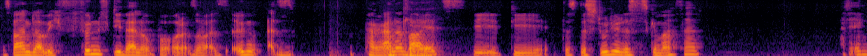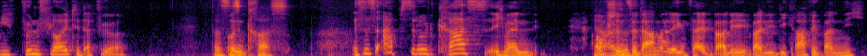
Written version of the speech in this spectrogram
es waren, glaube ich, fünf Developer oder sowas. Irgend, also Paranabytes, okay. die, die, das, das Studio, das es gemacht hat, hat irgendwie fünf Leute dafür. Das ist Und krass. Es ist absolut krass. Ich meine, auch ja, schon also zur damaligen Zeit war die, war die, die Grafik war nicht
